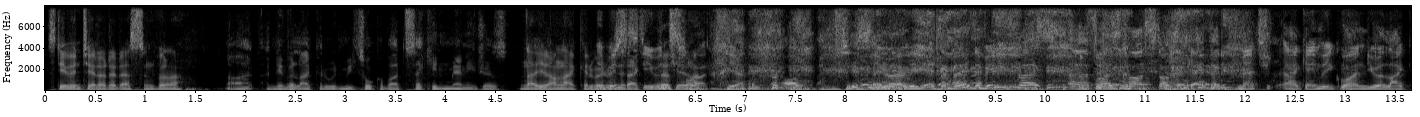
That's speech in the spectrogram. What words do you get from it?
Steven Gerrard at Aston Villa. Uh, I never like it when we talk about second managers. No, you don't like it when Even we sack Steven this Gerrard. one. Yeah. Oh, just You know, that. we- at the, very, the very first uh, podcast of the, ga- the match, uh, game week one, you were like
